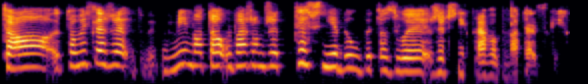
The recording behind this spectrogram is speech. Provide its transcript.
to, to myślę, że mimo to uważam, że też nie byłby to zły rzecznik praw obywatelskich.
